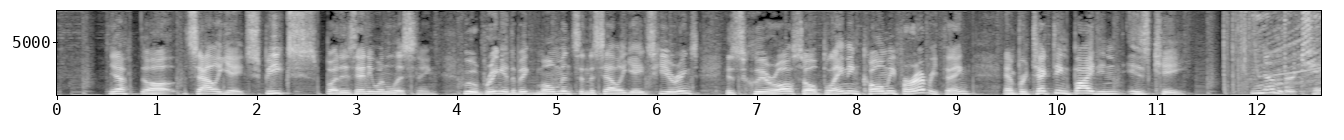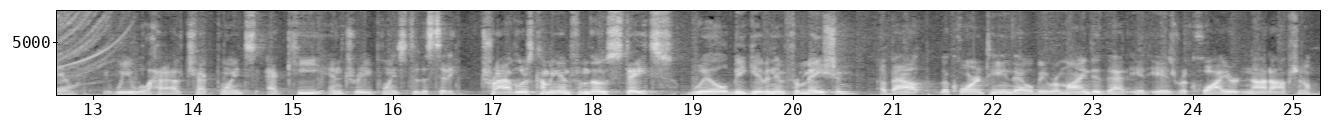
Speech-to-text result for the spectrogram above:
Yeah, uh, Sally Yates speaks, but is anyone listening? We will bring you the big moments in the Sally Yates hearings. It's clear also blaming Comey for everything and protecting Biden is key. Number two. We will have checkpoints at key entry points to the city. Travelers coming in from those states will be given information about the quarantine. They will be reminded that it is required, not optional.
